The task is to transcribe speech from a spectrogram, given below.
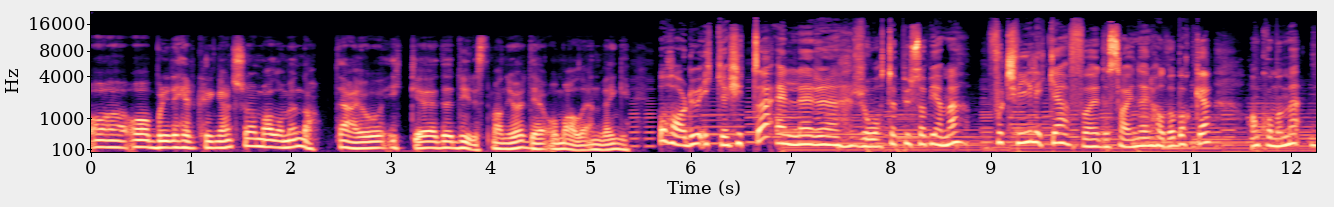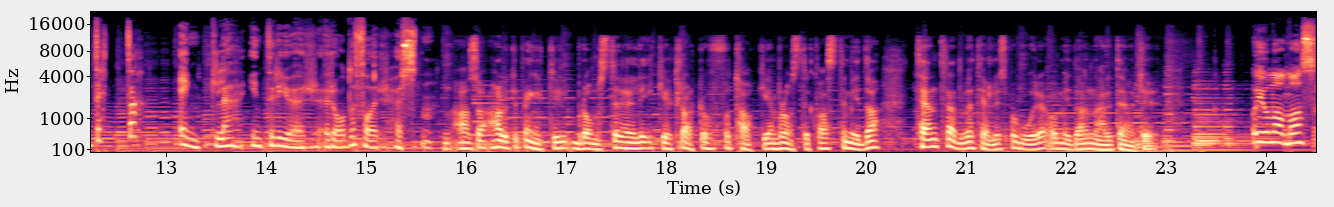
og, og blir det helt klin gærent, så mal om en, da. Det er jo ikke det dyreste man gjør, det å male en vegg. Og har du ikke hytte eller råd til å pusse opp hjemme, fortvil ikke, for designer Halvor Bakke han kommer med dette enkle interiørrådet for høsten. Altså, Har du ikke penger til blomster eller ikke klarte å få tak i en blomsterkvast til middag, tenn 30 telys på bordet, og middagen er et eventyr. Og Jon Almås,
